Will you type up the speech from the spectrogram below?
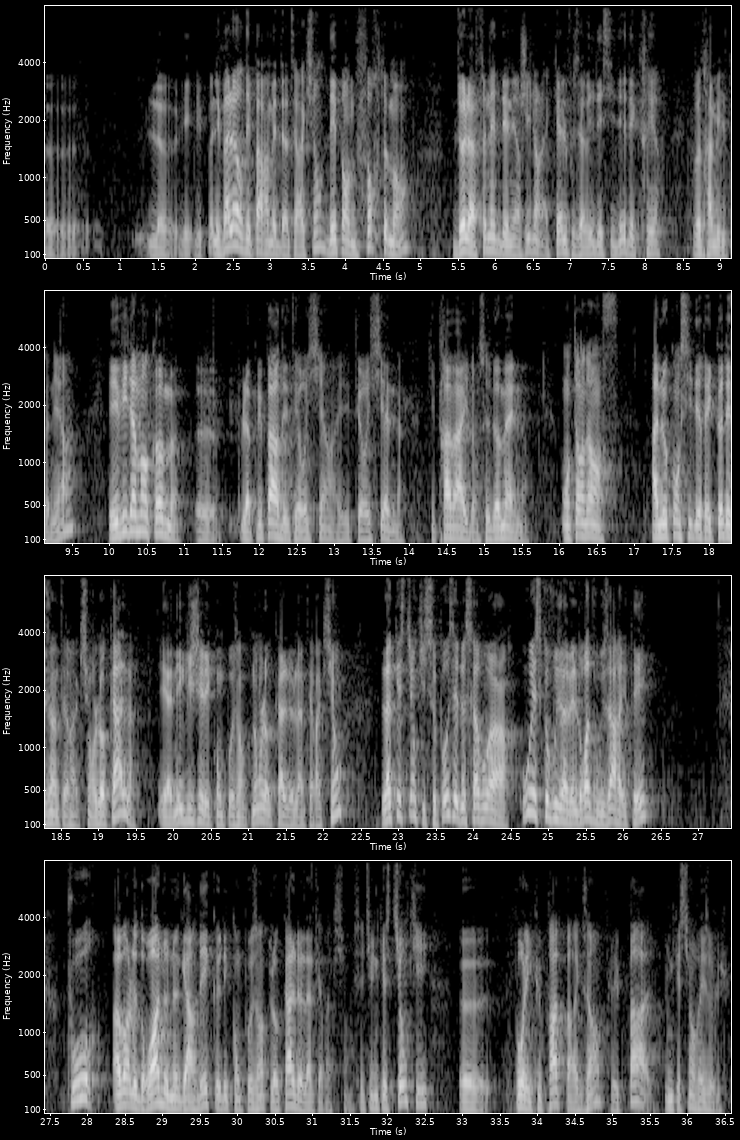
les, valeurs des paramètres d'interaction dépendent fortement de la fenêtre d'énergie dans laquelle vous avez décidé d'écrire votre Hamiltonien. Et évidemment, comme euh, la plupart des théoriciens et des théoriciennes qui travaillent dans ce domaine ont tendance à ne considérer que des interactions locales et à négliger les composantes non locales de l'interaction, la question qui se pose est de savoir où est-ce que vous avez le droit de vous arrêter pour avoir le droit de ne garder que des composantes locales de l'interaction. C'est une question qui, euh, pour les cuprates par exemple, n'est pas une question résolue.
